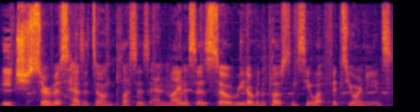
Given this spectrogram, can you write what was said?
Each service has its own pluses and minuses, so read over the post and see what fits your needs.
